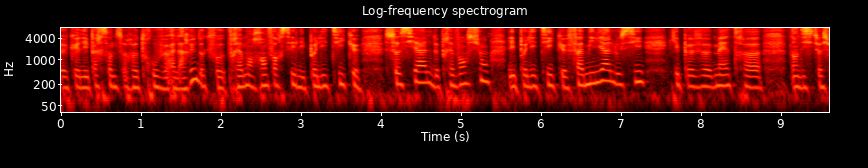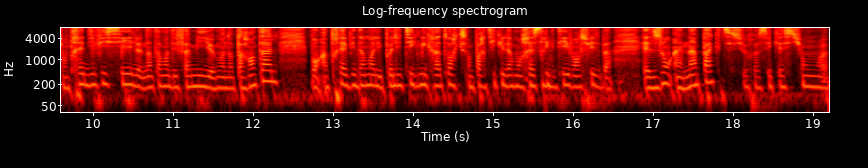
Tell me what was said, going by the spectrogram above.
euh, que les personnes se retrouvent à la rue. Donc il faut vraiment renforcer les politiques sociales de prévention, les politiques familiales aussi, qui peuvent mettre dans des situations très difficiles, notamment des familles monoparentales. Bon, après, évidemment, les politiques migratoires qui sont particulièrement restrictives en Suisse, bah, elles ont un impact sur ces questions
